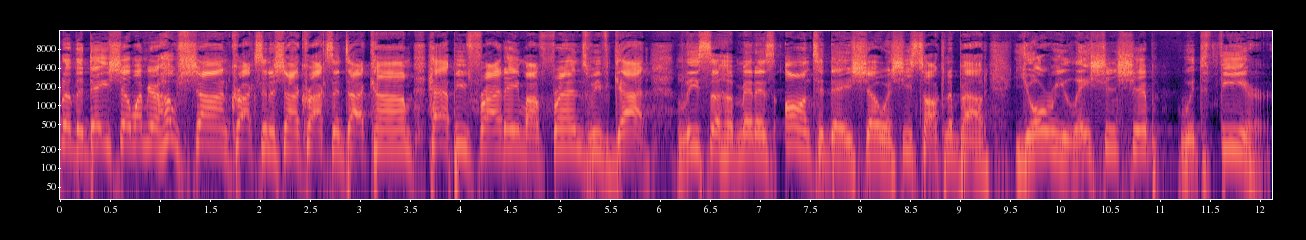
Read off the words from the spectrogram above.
Quote of the Day Show. I'm your host, Sean Croxton of SeanCroxton.com. Happy Friday, my friends. We've got Lisa Jimenez on today's show, and she's talking about your relationship with fear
